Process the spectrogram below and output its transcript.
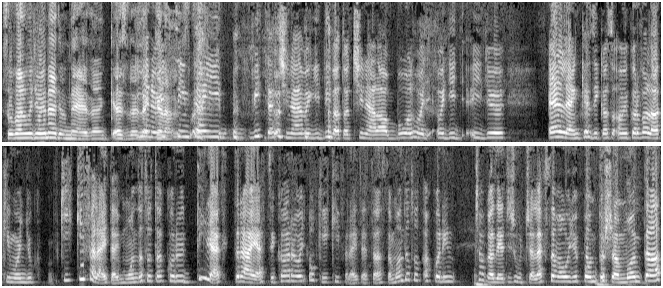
Szóval, hogy ő nagyon nehezen kezd ezekkel. Igen, ő szinte így viccet csinál, meg így divatot csinál abból, hogy, hogy így, így ellenkezik az, amikor valaki mondjuk ki, kifelejt egy mondatot, akkor ő direkt rájátszik arra, hogy oké, okay, kifelejtette azt a mondatot, akkor én csak azért is úgy cselekszem, ahogy ő pontosan mondta,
